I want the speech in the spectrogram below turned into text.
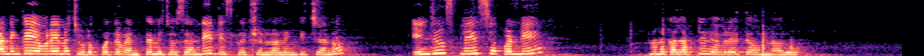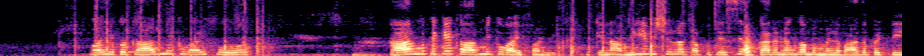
అండ్ ఇంకా ఎవరైనా చూడకపోతే వెంటనే చూసండి డిస్క్రిప్షన్లో లింక్ ఇచ్చాను. ఏంజల్స్ ప్లీజ్ చెప్పండి. మన కలెక్టివ్ ఎవరైతే ఉన్నారో. వాళ్ళ యొక్క కార్మిక వైఫ్ కార్మికకే కార్మిక వైఫ్ అండి. ఓకేనా? మీ విషయంలో తప్పు చేసి అకారణంగా మిమ్మల్ని బాధపెట్టి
